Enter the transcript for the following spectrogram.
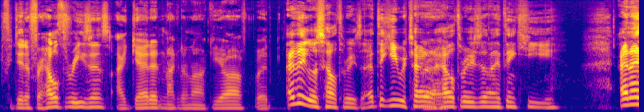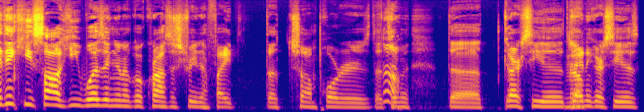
if he did it for health reasons, I get it. I'm not gonna knock you off, but I think it was health reason. I think he retired Right. health reason. I think he, and I think he saw he wasn't gonna go across the street and fight the Sean Porters, the No. Tim, the Garcia, No. Danny Garcias,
